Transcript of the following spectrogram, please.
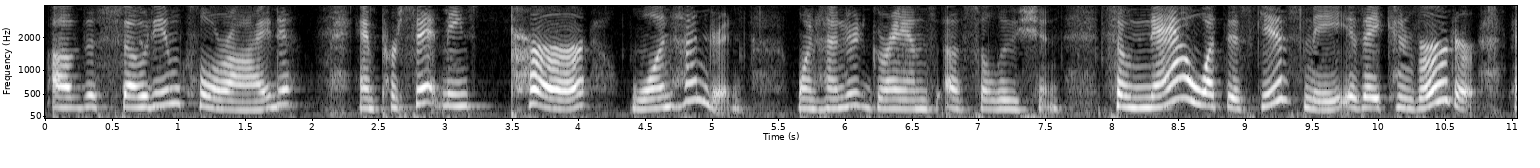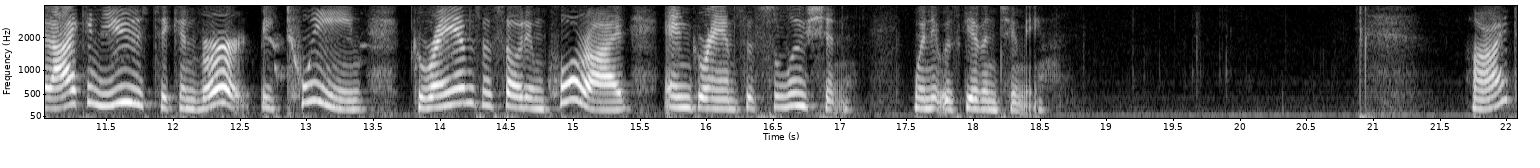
of the sodium chloride, and percent means per 100. 100 grams of solution. So now what this gives me is a converter that I can use to convert between grams of sodium chloride and grams of solution when it was given to me. All right,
